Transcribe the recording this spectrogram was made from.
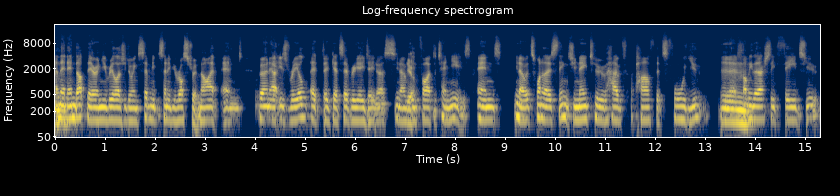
and then end up there and you realize you're doing 70% of your roster at night and burnout is real. It, it gets every ED nurse, you know, Yeah. within five to 10 years. And, you know, it's one of those things you need to have a path that's for you. You know, Mm. something that actually feeds you.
